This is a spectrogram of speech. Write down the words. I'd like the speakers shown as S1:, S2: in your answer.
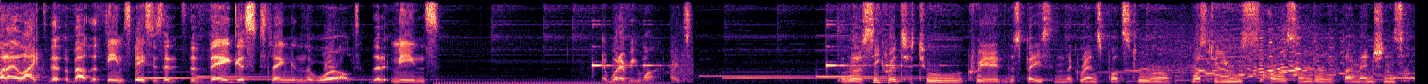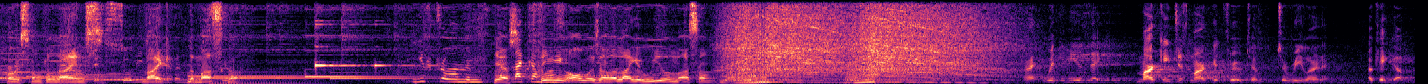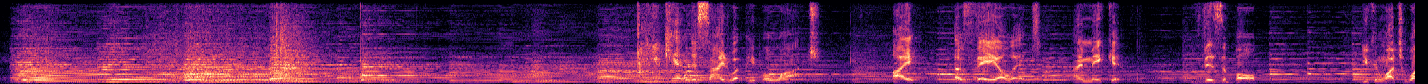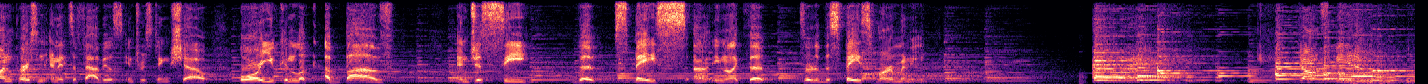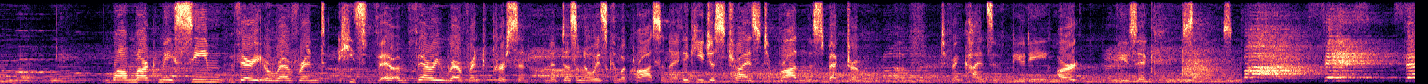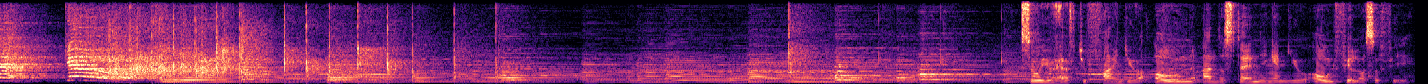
S1: what I like that, about the theme space is that it's the vaguest thing in the world. That it means whatever you want. Right?
S2: The secret to create the space in the Grand Sports Tourer was to use horizontal dimensions, horizontal lines, like the masker.
S3: You've drawn them
S2: Yes,
S3: like a
S2: thinking
S3: muscle.
S2: always on like a real muscle.
S1: All right, with music, marking, just mark it through to, to relearn it. Okay, go. You can't decide what people watch. I avail it. I make it visible. You can watch one person and it's a fabulous, interesting show. Or you can look above and just see the space, uh, you know, like the sort of the space harmony.
S4: While Mark may seem very irreverent, he's a very reverent person, and it doesn't always come across. And I think he just tries to broaden the spectrum of different kinds of beauty, art, music, sounds.
S1: Five, six, seven, go!
S2: So you have to find your own understanding and your own philosophy.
